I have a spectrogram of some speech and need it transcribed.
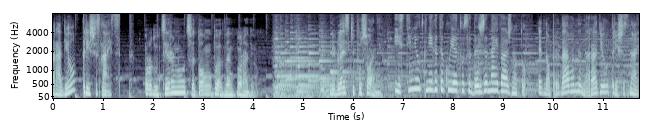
Радио 316 Продуцирано от Световното адвентно радио. Библейски послания. Истини от книгата, която съдържа най-важното. Едно предаване на Радио 316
